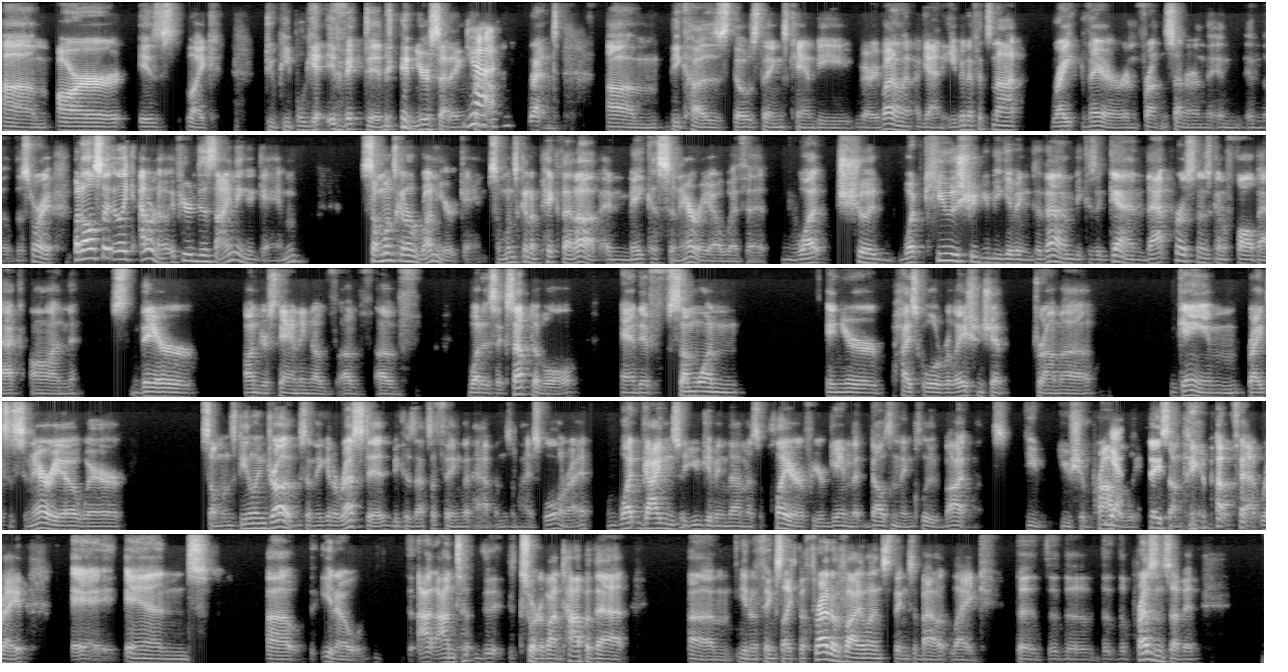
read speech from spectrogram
Um are is like do people get evicted in your setting Yeah. rent? Um because those things can be very violent. Again even if it's not right there and front and center in the in, in the, the story. But also like i don't know if you're designing a game someone's going to run your game. Someone's going to pick that up and make a scenario with it. What should what cues should you be giving to them? Because again that person is going to fall back on their understanding of of of what is acceptable. And if someone in your high school relationship drama game writes a scenario where someone's dealing drugs and they get arrested because that's a thing that happens in high school right? What guidance are you giving them as a player for your game that doesn't include violence? You you should probably say something about that right? And uh you know on, the, sort of on top of that um you know things like the threat of violence things about like the the the the, the presence of it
